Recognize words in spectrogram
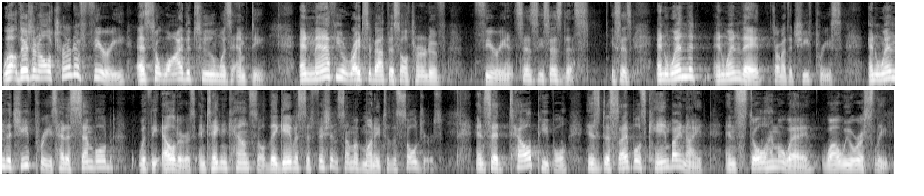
Well, there's an alternative theory as to why the tomb was empty. And Matthew writes about this alternative theory. And it says, he says this. He says, and when, the, and when they, talking about the chief priests, and when the chief priests had assembled with the elders and taking counsel, they gave a sufficient sum of money to the soldiers and said, Tell people his disciples came by night and stole him away while we were asleep.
